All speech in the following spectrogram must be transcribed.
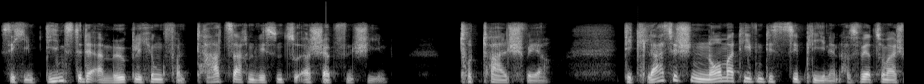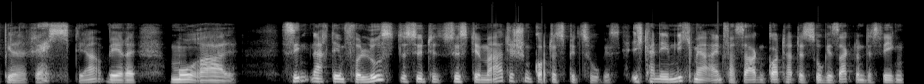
sich im Dienste der Ermöglichung von Tatsachenwissen zu erschöpfen schien. Total schwer. Die klassischen normativen Disziplinen, also wäre zum Beispiel Recht, ja, wäre Moral, sind nach dem Verlust des systematischen Gottesbezuges. Ich kann eben nicht mehr einfach sagen, Gott hat es so gesagt und deswegen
